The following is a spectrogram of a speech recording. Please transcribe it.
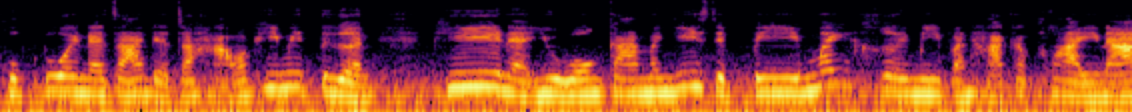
คุกด้วยนะจ๊ะ เดี๋ยวจะหาว่าพี่ไม่เตือน พี่เนี่ยอยู่วงการมา 20 ปี ไม่เคยมีปัญหากับใครนะ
